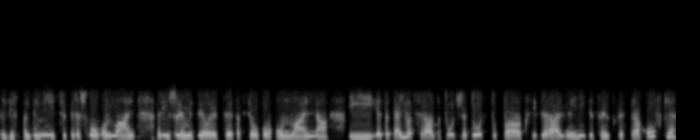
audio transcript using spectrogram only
в связи с пандемией все перешло в онлайн режим и делается это все онлайн. И это дает сразу тот же доступ а, к федеральной медицинской страховке,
